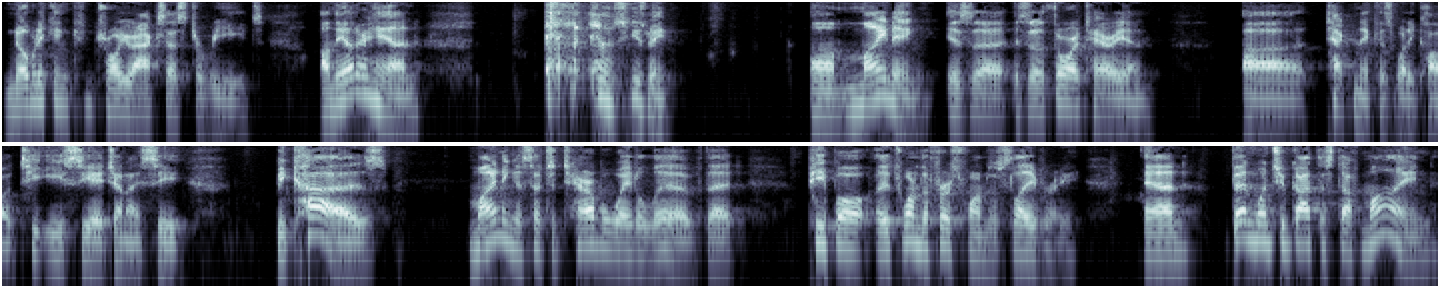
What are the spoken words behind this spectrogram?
Nobody can control your access to reeds. On the other hand, excuse me, um, mining is a is an authoritarian uh, technic, is what he called it, T E C H N I C, because mining is such a terrible way to live that people. It's one of the first forms of slavery, and then once you've got the stuff mined,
